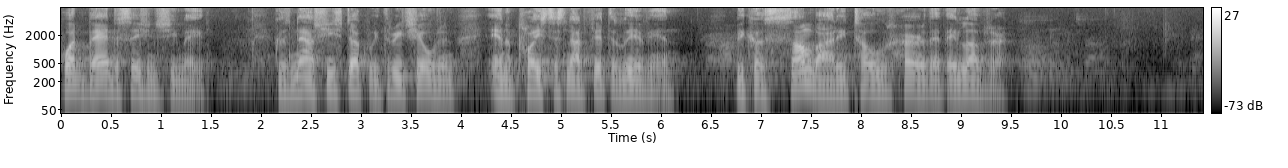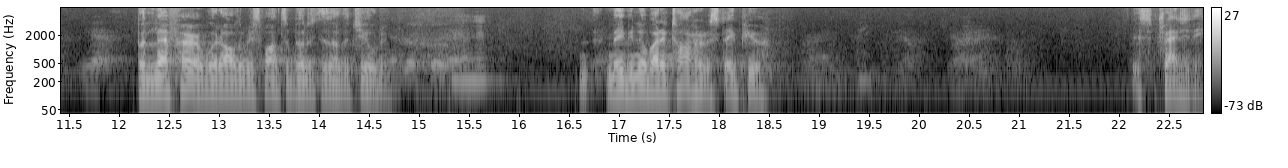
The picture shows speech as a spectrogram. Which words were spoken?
what bad decisions she made. Because now she's stuck with three children in a place that's not fit to live in because somebody told her that they loved her, but left her with all the responsibilities of the children. Maybe nobody taught her to stay pure. It's a tragedy.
